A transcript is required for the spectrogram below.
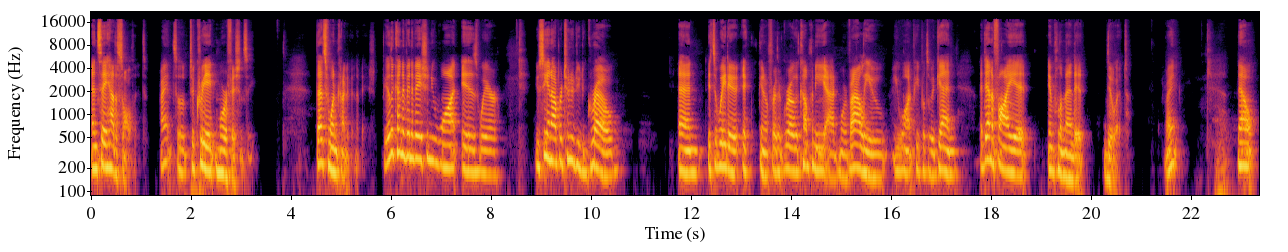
and say how to solve it, right? So to create more efficiency. That's one kind of innovation. The other kind of innovation you want is where you see an opportunity to grow, and it's a way to eh, you know further grow the company, add more value. You want people to again identify it, implement it, do it, right? Now,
